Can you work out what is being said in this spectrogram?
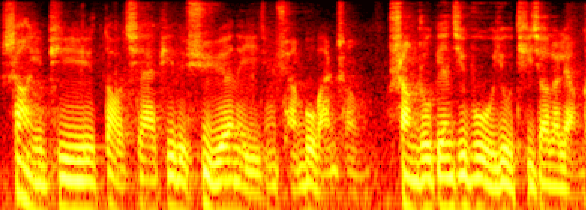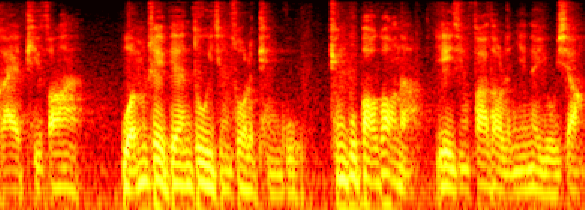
上一批到期 IP 的续约呢，已经全部完成。上周编辑部又提交了两个 IP 方案，我们这边都已经做了评估，评估报告呢也已经发到了您的邮箱。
